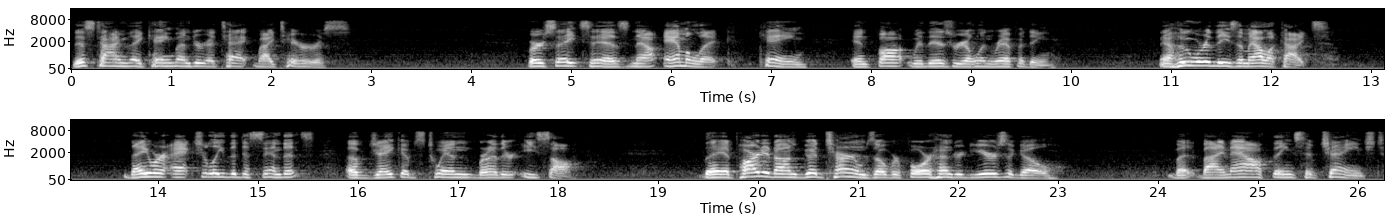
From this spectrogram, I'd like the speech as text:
This time they came under attack by terrorists. Verse 8 says, Now Amalek came and fought with Israel in Rephidim. Now, who were these Amalekites? They were actually the descendants of Jacob's twin brother Esau. They had parted on good terms over 400 years ago, but by now things have changed.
